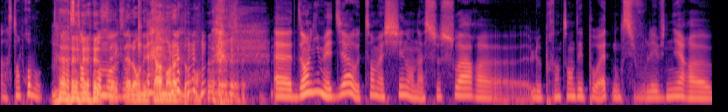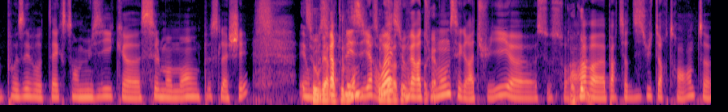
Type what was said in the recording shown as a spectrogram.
Instant promo. Instant promo, c'est excellent, donc. on est carrément là-dedans. hein. Euh, dans l'immédiat, au Temps Machine, on a ce soir euh, le Printemps des Poètes. Donc, si vous voulez venir euh, poser vos textes en musique, euh, c'est le moment, on peut se lâcher. Et on peut se à faire tout plaisir. Ouais, c'est ouvert à tout le monde, c'est gratuit euh, ce soir cool. euh, à partir de 18h30.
